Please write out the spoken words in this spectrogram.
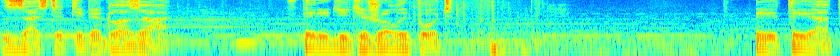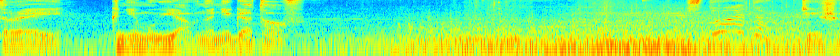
застит тебе глаза. Впереди тяжелый путь. И ты, Атрей, к нему явно не готов. Что это? Тише.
